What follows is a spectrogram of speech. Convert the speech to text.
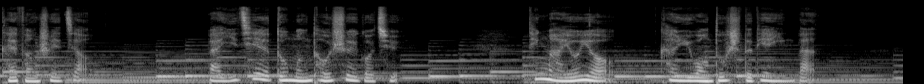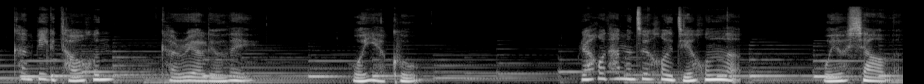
开房睡觉，把一切都蒙头睡过去，听马友友，看《欲望都市》的电影版，看 Big 逃婚，Career 流泪，我也哭，然后他们最后结婚了，我又笑了。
